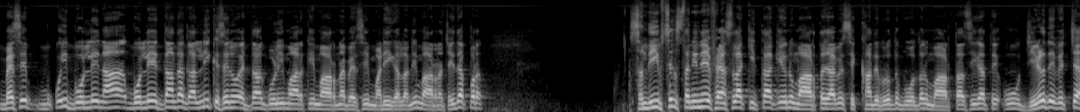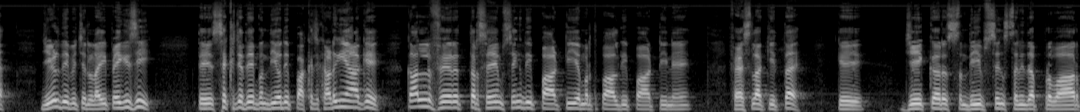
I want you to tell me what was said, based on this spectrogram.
ਵੈਸੇ ਕੋਈ ਬੋਲੇ ਨਾ, ਬੋਲੇ ਇਦਾਂ ਦਾ ਗੱਲ ਨਹੀਂ, ਕਿਸੇ ਨੂੰ ਇਦਾਂ ਗੋਲੀ ਮਾਰ ਕੇ ਮਾਰਨਾ ਵੈਸੇ ਮਾੜੀ ਗੱਲ ਨਹੀਂ ਮਾਰਨਾ ਚਾਹੀਦਾ, ਪਰ ਸੰਦੀਪ ਸਿੰਘ ਸਨੀ ਨੇ ਫੈਸਲਾ ਕੀਤਾ ਕਿ ਉਹਨੂੰ ਮਾਰਤਾ ਜਾਵੇ, ਸਿੱਖਾਂ ਦੇ ਵਿਰੁੱਧ ਬੋਲਦਾ ਉਹਨੂੰ ਮਾਰਤਾ ਸੀਗਾ ਤੇ ਉਹ ਜੇਲ੍ਹ ਦੇ ਵਿੱਚ ਹੈ ਜੇਲ੍ਹ ਦੇ ਵਿੱਚ ਲੜਾਈ ਪੈ ਗਈ ਸੀ ਤੇ ਸਿੱਖ ਜਥੇਬੰਦੀਆਂ ਉਹਦੇ ਪੱਖ 'ਚ ਖੜ ਗਈਆਂ ਆ ਕੇ ਕੱਲ ਫਿਰ ਤਰਸੇਮ ਸਿੰਘ ਦੀ ਪਾਰਟੀ, ਅਮਰਤਪਾਲ ਦੀ ਪਾਰਟੀ ਨੇ ਫੈਸਲਾ ਕੀਤਾ ਹੈ ਕਿ ਜੇਕਰ ਸੰਦੀਪ ਸਿੰਘ ਸਨੀ ਦਾ ਪਰਿਵਾਰ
